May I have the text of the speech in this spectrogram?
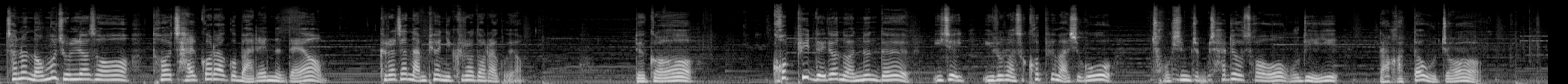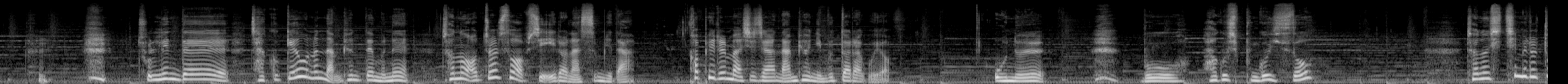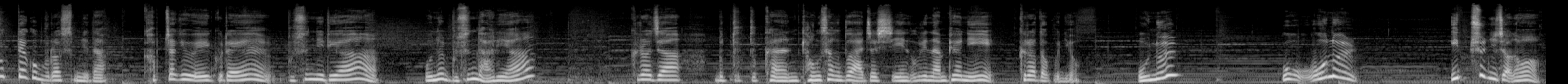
저는 너무 졸려서 더 잘 거라고 말했는데요. 그러자 남편이 그러더라고요. 내가 커피 내려놨는데 이제 일어나서 커피 마시고 정신 좀 차려서 우리 나갔다 오자. 졸린데 자꾸 깨우는 남편 때문에 저는 어쩔 수 없이 일어났습니다. 커피를 마시자 남편이 묻더라고요. 오늘 뭐 하고 싶은 거 있어? 저는 시치미를 뚝 떼고 물었습니다. 갑자기 왜 그래? 무슨 일이야? 오늘 무슨 날이야? 그러자 무뚝뚝한 경상도 아저씨인 우리 남편이 그러더군요. 오늘? 오, 오늘 입춘이잖아.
